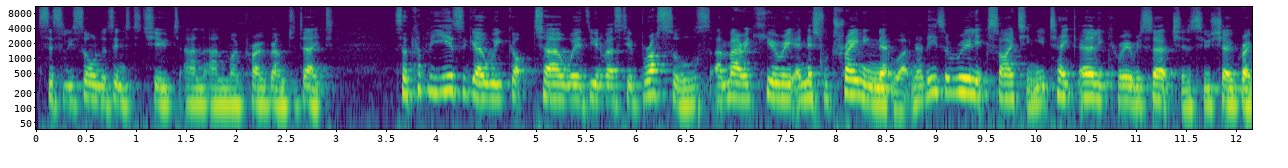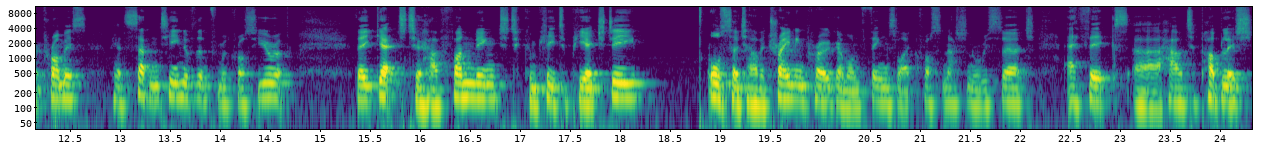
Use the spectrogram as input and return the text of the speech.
Cicely Saunders Institute and, and my programme to date. So a couple of years ago, we got uh, with the University of Brussels a Marie Curie initial training network. Now, these are really exciting. You take early career researchers who show great promise. We had 17 of them from across Europe. They get to have funding to, to complete a PhD, also to have a training program on things like cross-national research, ethics, uh, how to publish,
